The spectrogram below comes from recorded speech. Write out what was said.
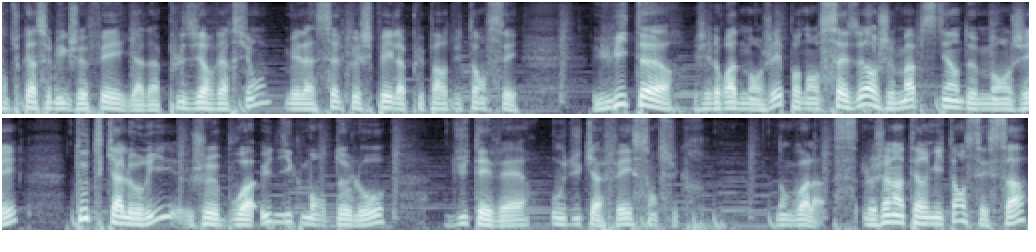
en tout cas, celui que je fais, il y en a plusieurs versions, mais la celle que je fais la plupart du temps, c'est 8 heures, j'ai le droit de manger. Pendant 16 heures, je m'abstiens de manger toutes calories. Je bois uniquement de l'eau, du thé vert ou du café sans sucre. Donc voilà, le jeûne intermittent, c'est ça.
